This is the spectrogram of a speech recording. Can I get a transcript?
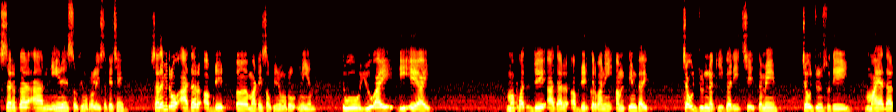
સરકાર આ નિર્ણય સૌથી મોટો લઈ શકે છે. સાથે મિત્રો, આધાર અપડેટ માટે સૌથી મોટો નિયમ. તો યુઆઈડીએઆઈ મફત જે આધાર અપડેટ કરવાની અંતિમ તારીખ ચૌદ જૂન નક્કી કરી છે. તમે ચૌદ જૂન સુધી માય આધાર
